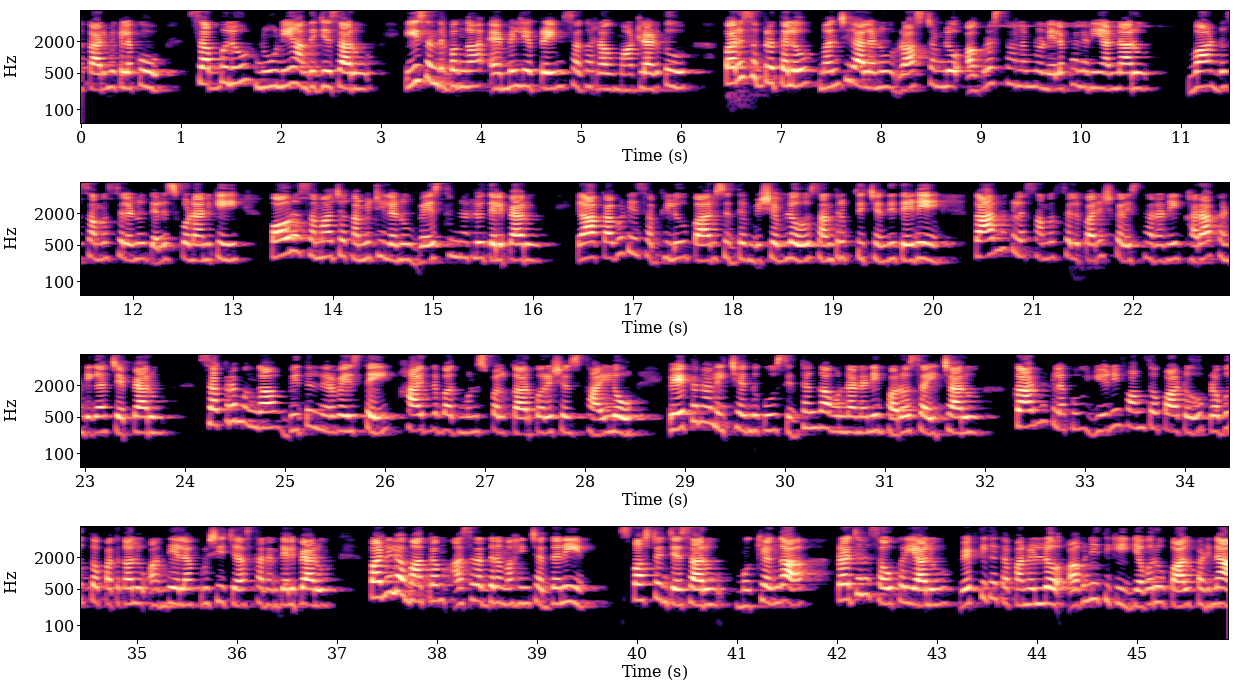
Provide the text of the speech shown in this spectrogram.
కార్మికులకు సబ్బులు నూనె అందజేశారు. ఈ సందర్భంగా ఎమ్మెల్యే ప్రేమ్ సాగర్ రావు మాట్లాడుతూ పరిశుభ్రతలో మంచిరాలను రాష్ట్రంలో అగ్రస్థానంలో నిలపాలని అన్నారు. వార్డు సమస్యలను తెలుసుకోవడానికి పౌర సమాజ కమిటీలను వేస్తున్నట్లు తెలిపారు. ఆ కమిటీ సభ్యులు పారిశుద్ధ్యం విషయంలో సంతృప్తి చెందితేనే కార్మికుల సమస్యలు పరిష్కరిస్తారని ఖరాఖండిగా చెప్పారు. సక్రమంగా విధులు నిర్వహిస్తే హైదరాబాద్ మున్సిపల్ కార్పొరేషన్ స్థాయిలో వేతనాలు ఇచ్చేందుకు సిద్ధంగా ఉన్నానని భరోసా ఇచ్చారు. కార్మికులకు యూనిఫామ్తో పాటు ప్రభుత్వ పథకాలు అందేలా కృషి చేస్తానని తెలిపారు. పనిలో మాత్రం అశ్రద్ధన వహించొద్దని స్పష్టం చేశారు. ముఖ్యంగా ప్రజల సౌకర్యాలు వ్యక్తిగత పనుల్లో అవినీతికి ఎవరూ పాల్పడినా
